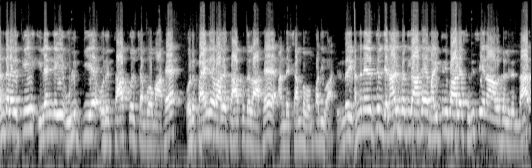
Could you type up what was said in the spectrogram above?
அந்த அளவிற்கு இலங்கையை உலுக்கிய ஒரு தாக்குதல் சம்பவமாக ஒரு பயங்கரவாத தாக்குதலாக அந்த சம்பவம் பதிவாகியிருந்தது அந்த நேரத்தில் ஜனாதிபதியாக மைத்ரிபால சிறிசேனா அவர்கள் இருந்தார்.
